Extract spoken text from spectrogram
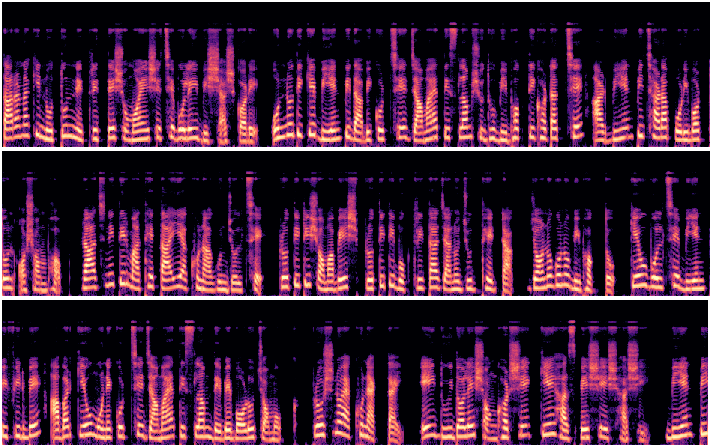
তারা নাকি নতুন নেতৃত্বে সময় এসেছে বলেই বিশ্বাস করে। অন্যদিকে বিএনপি দাবি করছে, জামায়াত ইসলাম শুধু বিভক্তি ঘটাচ্ছে আর বিএনপি ছাড়া পরিবর্তন অসম্ভব। রাজনীতির মাঠে তাই এখন আগুন জ্বলছে। প্রতিটি সমাবেশ, প্রতিটি বক্তৃতা যেন যুদ্ধের ডাক, জনগণও বিভক্ত। কেউ বলছে বিএনপি ফিরবে, আবার কেউ মনে করছে জামায়াত ইসলাম দেবে বড় চমক। প্রশ্ন এখন একটাই এই দুই দলের সংঘর্ষে কে হাসবে শেষ হাসি, বিএনপি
